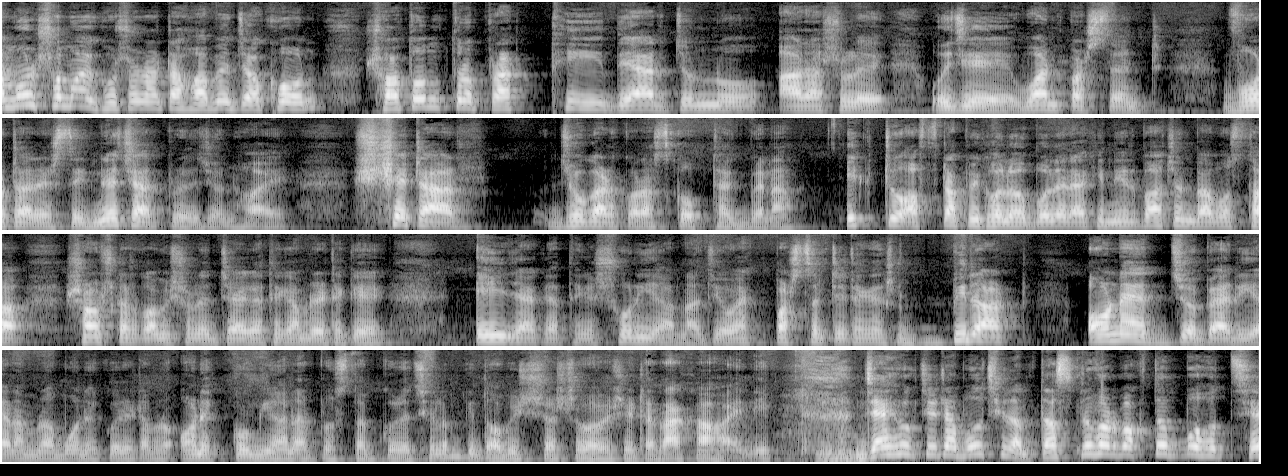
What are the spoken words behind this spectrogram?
এমন সময় ঘোষণাটা হবে যখন স্বতন্ত্র প্রার্থী দেওয়ার জন্য আর আসলে ওই যে ওয়ান পার্সেন্ট ভোটারের সিগনেচার প্রয়োজন হয়, সেটার জোগাড় করার স্কোপ থাকবে না। একটু অফ টপিক হলেও বলে রাখি, নির্বাচন ব্যবস্থা সংস্কার কমিশনের জায়গা থেকে আমরা এটাকে, এই জায়গা থেকে সরিয়ে আনা যে এক পার্সেন্ট এটাকে বিরাট অন্যায্য ব্যারিয়ার আমরা মনে করি, এটা আমরা অনেক কমিয়ে আনার প্রস্তাব করেছিলাম, কিন্তু অবিশ্বাস্যভাবে সেটা রাখা হয়নি। যাই হোক, যেটা বলছিলাম তাসনুভার বক্তব্য হচ্ছে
